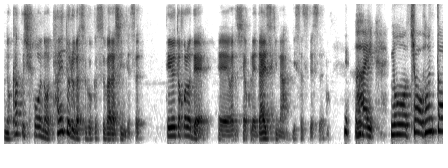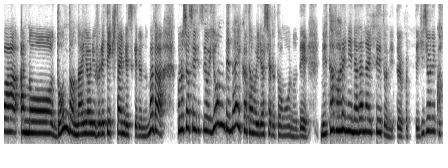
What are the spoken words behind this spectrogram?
あの各手法のタイトルがすごく素晴らしいんです。っていうところで、えー、私はこれ大好きな一冊です。はい。もう今日本当は、あの、どんどん内容に触れていきたいんですけれども、まだこの小説を読んでない方もいらっしゃると思うので、ネタバレにならない程度にということで、非常にこう、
